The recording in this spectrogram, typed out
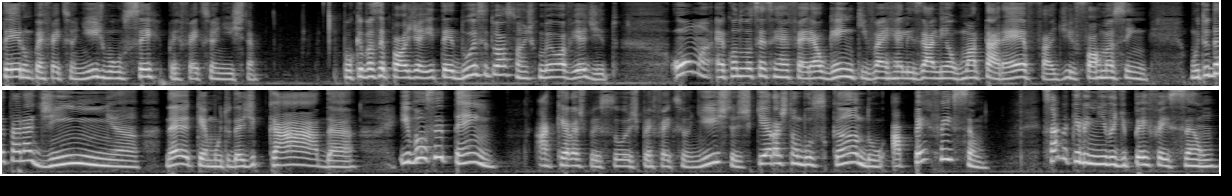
ter um perfeccionismo ou ser perfeccionista. Porque você pode aí ter duas situações, como eu havia dito. Uma é quando você se refere a alguém que vai realizar ali alguma tarefa de forma assim muito detalhadinha, né, que é muito dedicada. E você tem aquelas pessoas perfeccionistas que elas estão buscando a perfeição. Sabe aquele nível de perfeição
